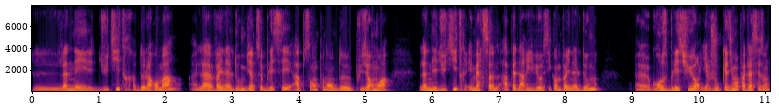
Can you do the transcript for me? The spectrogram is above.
L'année du titre de la Roma, là, Wijnaldum vient de se blesser, absent pendant plusieurs mois. L'année du titre, Emerson, à peine arrivé aussi comme Wijnaldum, euh, grosse blessure, il rejoue quasiment pas de la saison.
